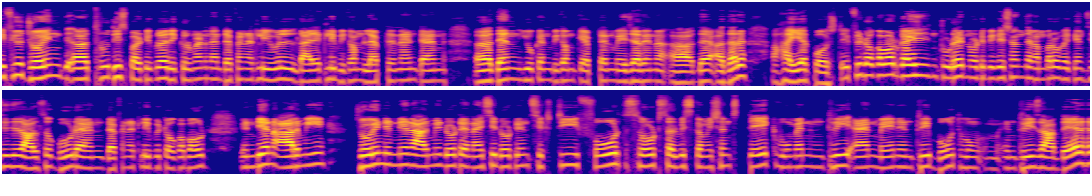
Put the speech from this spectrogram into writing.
if you join uh, through this particular recruitment then definitely you will directly become lieutenant and uh, then you can become captain major and uh, the other higher post. If you talk about guys in today's notification the number of vacancies is also good and definitely we talk about indian army join indian army.nic.in 64th short service commissions take women entry and men entry both entries are there.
